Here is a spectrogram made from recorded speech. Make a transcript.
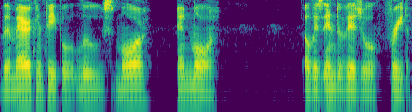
the American people lose more and more of his individual freedom.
